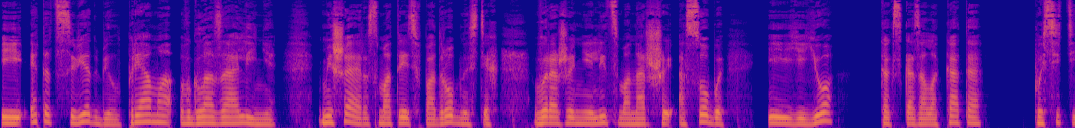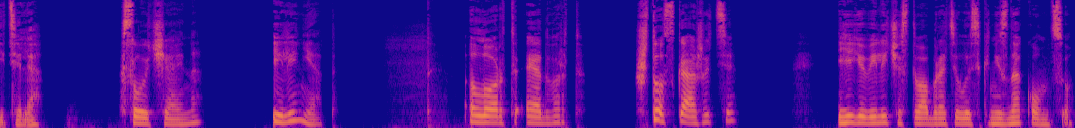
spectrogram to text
И этот свет бил прямо в глаза Алине, мешая рассмотреть в подробностях выражение лиц монаршей особы и ее, как сказала Ката, посетителя. Случайно или нет? «Лорд Эдвард, что скажете?» Ее Величество обратилось к незнакомцу.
